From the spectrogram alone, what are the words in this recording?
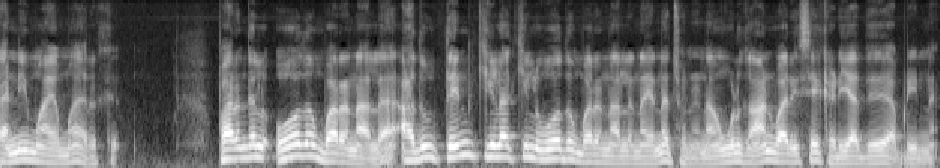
தண்ணி மாயமாக இருக்குது பாருங்கள் ஓதம் வரனால அதுவும் தென் கிழக்கில் ஓதம் வரனால நான் என்ன சொன்னேன்னா உங்களுக்கு ஆண் வாரிசே கிடையாது அப்படின்னேன்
